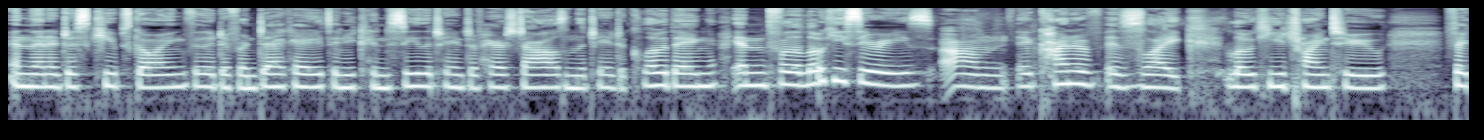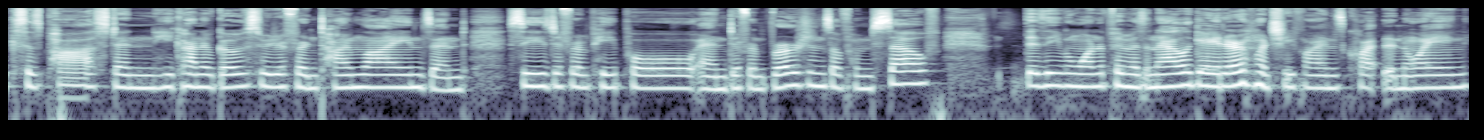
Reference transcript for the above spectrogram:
and then it just keeps going through the different decades and you can see the change of hairstyles and the change of clothing. And for the loki series um, it kind of is like loki trying to fix his past and he kind of goes through different timelines and sees different people and different versions of himself. There's even one of him as an alligator which he finds quite annoying.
